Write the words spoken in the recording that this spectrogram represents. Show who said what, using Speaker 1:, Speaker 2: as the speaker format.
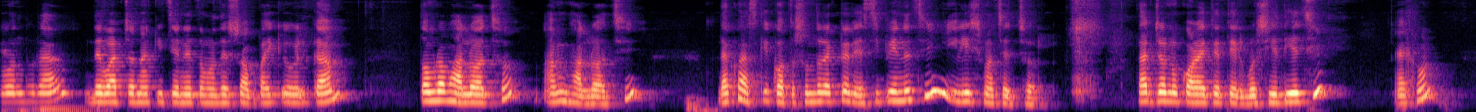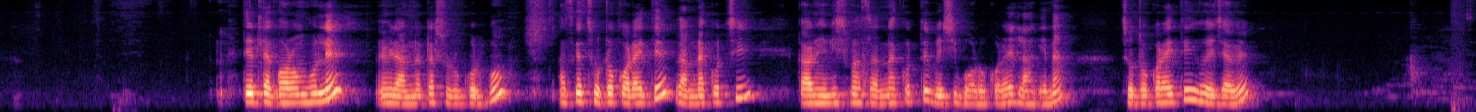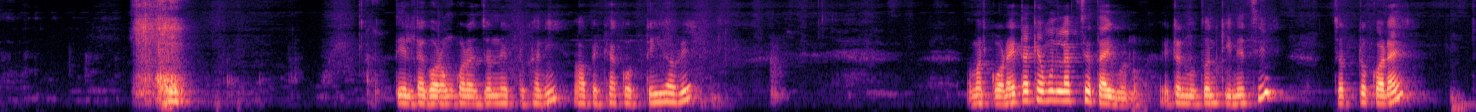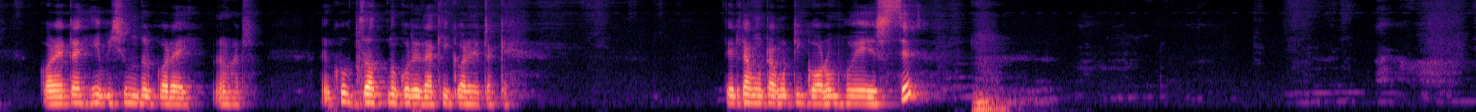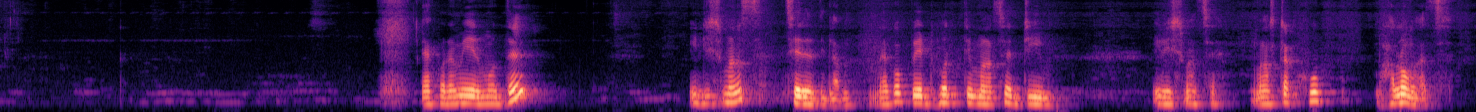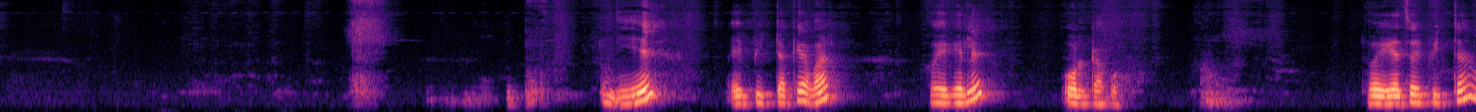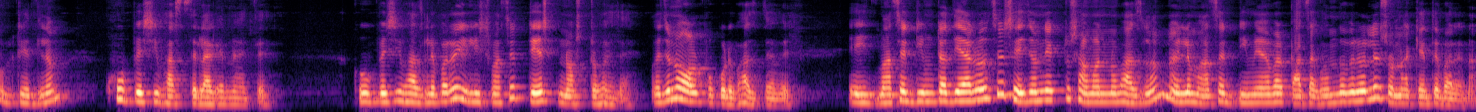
Speaker 1: বন্ধুরা দেবার্চনা কিচেনে তোমাদের সবাইকে ওয়েলকাম। তোমরা ভালো আছো? আমি ভালো আছি। দেখো, আজকে কত সুন্দর একটা রেসিপি এনেছি, ইলিশ মাছের ঝোল। তার জন্য কড়াইতে তেল বসিয়ে দিয়েছি। এখন তেলটা গরম হলে আমি রান্নাটা শুরু করব। আজকে ছোট কড়াইতে রান্না করছি, কারণ ইলিশ মাছ রান্না করতে বেশি বড় কড়াই লাগে না। ছোট কড়াইতেই হয়ে যাবে। তেলটা গরম করার জন্য একটুখানি অপেক্ষা করতেই হবে। আমার কড়াইটা কেমন লাগছে তাই বলো। এটা নতুন কিনেছি, ছোট্ট কড়াই। কড়াইটা হেভি সুন্দর কড়াই আমার। খুব যত্ন করে রাখি কড়াইটাকে। তেলটা মোটামুটি গরম হয়ে এসছে। এখন আমি এর মধ্যে ইলিশ মাছ ছেড়ে দিলাম। দেখো পেট ভর্তি মাছের ডিম, ইলিশ মাছে। মাছটা খুব ভালো মাছ। দিয়ে এই পিঠটাকে আবার হয়ে গেলে উল্টাবো হয়ে গেছে ওই পিঠটা, উল্টিয়ে দিলাম। খুব বেশি ভাজতে লাগে না এতে। খুব বেশি ভাজলে পরে ইলিশ মাছের টেস্ট নষ্ট হয়ে যায়। ওই জন্য অল্প করে ভাজতে হবে। এই মাছের ডিমটা দেওয়া রয়েছে, সেই জন্য একটু সামান্য ভাজলাম, নইলে মাছের ডিমে আবার কাঁচা গন্ধ বেরোলে সোনা খেতে পারে না।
